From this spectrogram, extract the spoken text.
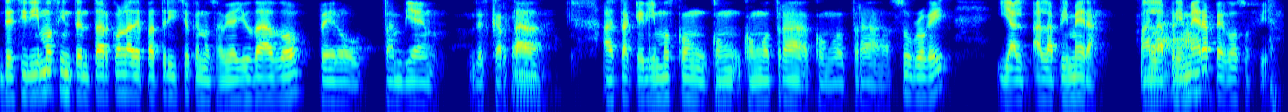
Decidimos intentar con la de Patricio que nos había ayudado, pero también descartada. Hasta que dimos con, con, con otra, con otra subrogate y al- a la primera, a la primera pegó Sofía.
